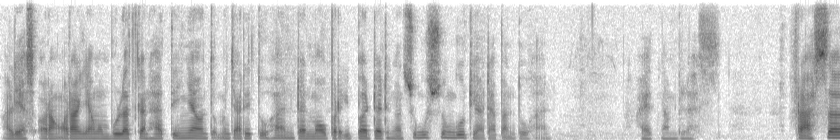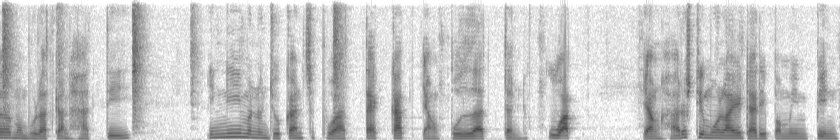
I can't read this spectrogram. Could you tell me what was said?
alias orang-orang yang membulatkan hatinya untuk mencari Tuhan dan mau beribadah dengan sungguh-sungguh di hadapan Tuhan. Ayat 16. Frase membulatkan hati ini menunjukkan sebuah tekad yang bulat dan kuat yang harus dimulai dari pemimpin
